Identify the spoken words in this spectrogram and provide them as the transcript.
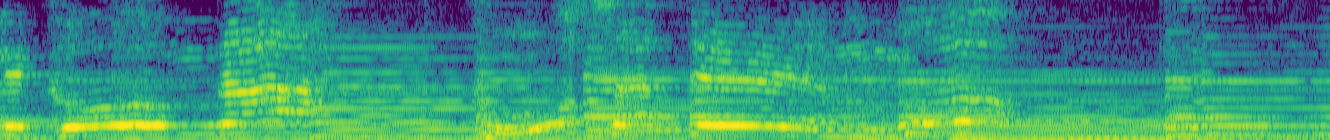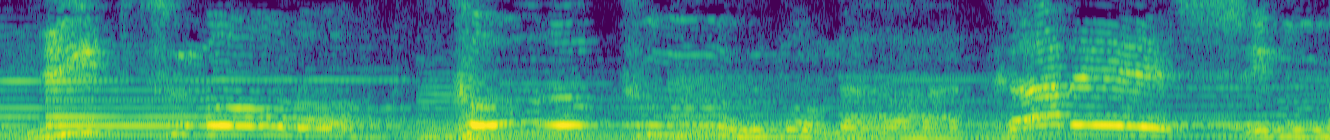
れ込んだ交差点の。いくつもの孤独の中で死ぬ。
